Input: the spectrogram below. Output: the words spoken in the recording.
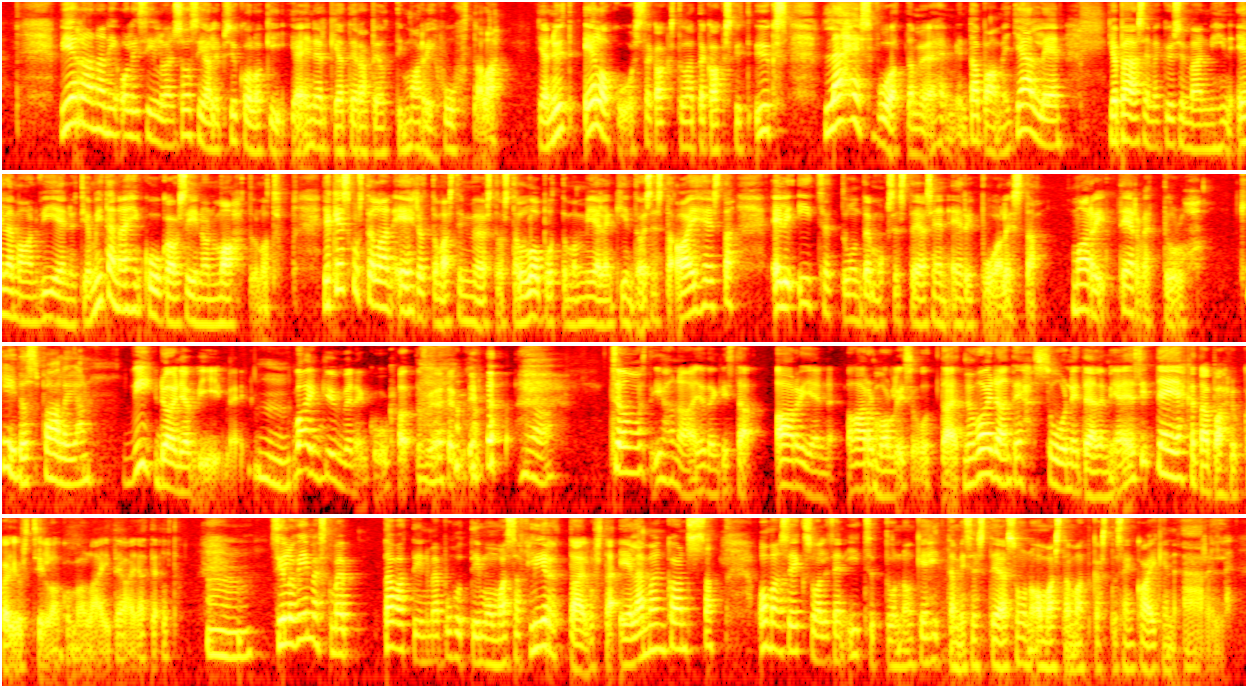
Vieraanani oli silloin sosiaalipsykologi ja energiaterapeutti Mari Huhtala. Ja nyt elokuussa 2021, lähes vuotta myöhemmin, tapaamme jälleen ja pääsemme kysymään, mihin elämä on vienyt ja mitä näihin kuukausiin on mahtunut. Ja keskustellaan ehdottomasti myös tuosta loputtoman mielenkiintoisesta aiheesta, eli itsetuntemuksesta ja sen eri puolista. Mari, tervetuloa. Kiitos paljon. Vihdoin ja viimein. Mm. Vain kymmenen kuukautta myöhemmin. Se on musta ihanaa jotenkin sitä arjen armollisuutta, että me voidaan tehdä suunnitelmia ja sitten ei ehkä tapahdukaan just silloin, kun me ollaan itse ajateltu. Mm. Silloin viimeksi, kun me tavattiin, niin me puhuttiin muun muassa flirttailusta elämän kanssa, oman seksuaalisen itsetunnon kehittämisestä ja sun omasta matkasta sen kaiken äärelle –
